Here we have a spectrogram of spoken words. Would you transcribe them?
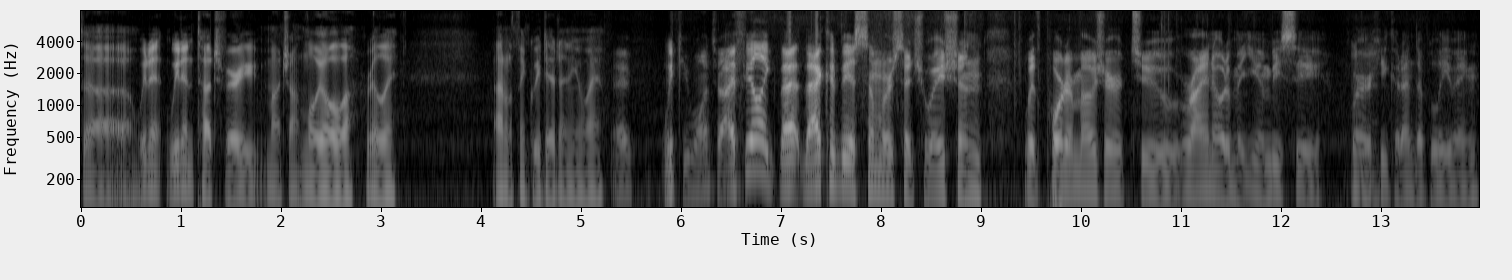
Uh, we didn't we didn't touch very much on Loyola, really. I don't think we did anyway. If, if you want to, I feel like that that could be a similar situation with Porter Moser to Ryan Odom at UMBC, where Mhm. he could end up leaving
